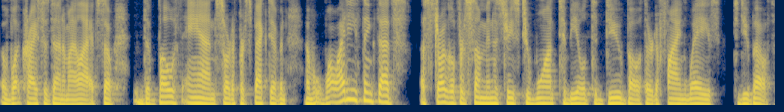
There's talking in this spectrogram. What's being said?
of what Christ has done in my life. So the both and sort of perspective. And, and why do you think that's a struggle for some ministries to want to be able to do both or to find ways to do both?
